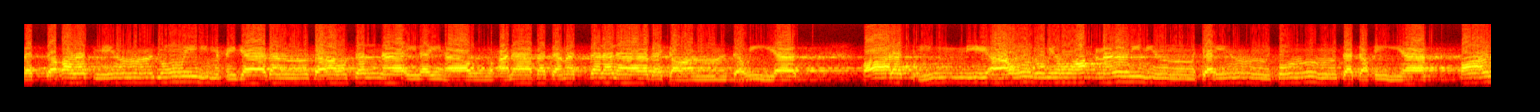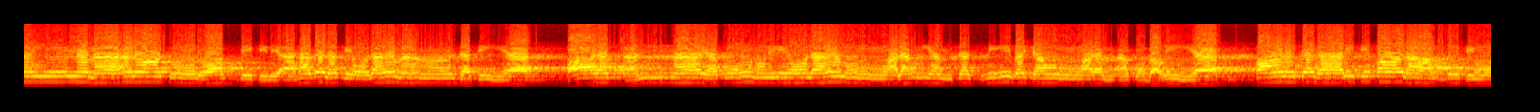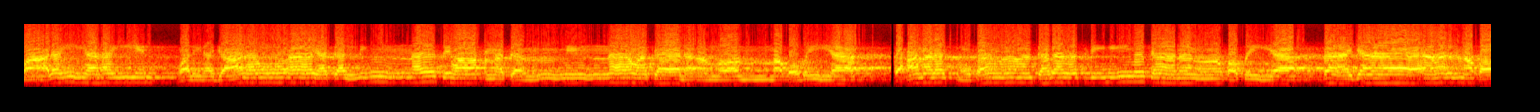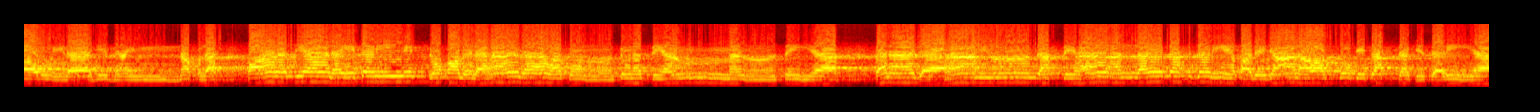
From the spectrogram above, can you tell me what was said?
فاتخذت من دونهم حجابا فأرسلنا إليها روحنا فتمثل لها بشرا سويا. قالت إني أعوذ بالرحمن منك إن كنت تقيا. قال إنما أنا رسول ربك لأهب لك غلاما زكيا. قالت أنا يكون لي غلام ولم يمسسني بشر ولم أك بغيا. قال كذلك قال ربك وعلي هين ولنجعله آية للناس ورحمة منا وكان أمرا مقضيا. فحملته فانتبذت به مكانا قصيا. فأجاءها المقام إلى جذع النخلة. قالت يا ليتني مت قبل هذا وكنت نسيا منسيا. فناداها من تحتها ألا تحزني. قد جعل ربك تحتك سريا.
